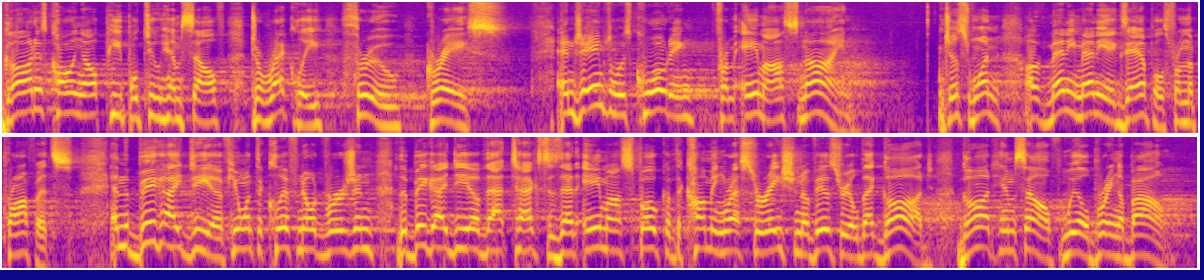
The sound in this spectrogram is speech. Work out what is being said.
God is calling out people to himself directly through grace. And James was quoting from Amos 9. Just one of many, many examples from the prophets. And the big idea, if you want the Cliff Note version, the big idea of that text is that Amos spoke of the coming restoration of Israel that God, God Himself, will bring about.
